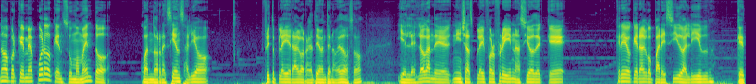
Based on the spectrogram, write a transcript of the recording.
No, porque me acuerdo que en su momento, cuando recién salió, Free to Play era algo relativamente novedoso. Y el eslogan de Ninjas Play for Free nació de que creo que era algo parecido a Live, que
